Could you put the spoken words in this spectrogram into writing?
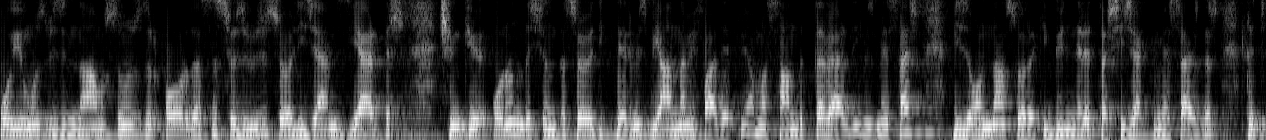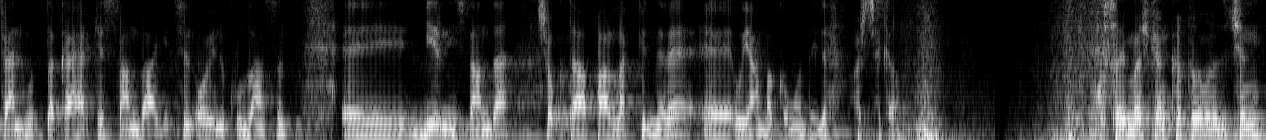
Oyumuz bizim namusumuzdur. Oradası sözümüzü söyleyeceğimiz yerdir. Çünkü onun dışında söylediklerimiz bir anlam ifade etmiyor ama sandıkta verdiğimiz mesaj bizi ondan sonraki günlere taşıyacak bir mesajdır. Lütfen mutlaka herkes sandığa gitsin, oyunu kullansın. Ee, 1 Nisan'da çok daha parlak günlere e, uyanmak umuduyla. Hoşçakalın. Sayın Başkan katılımınız için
